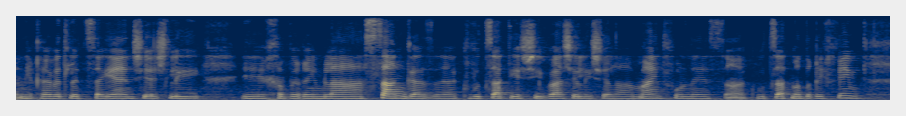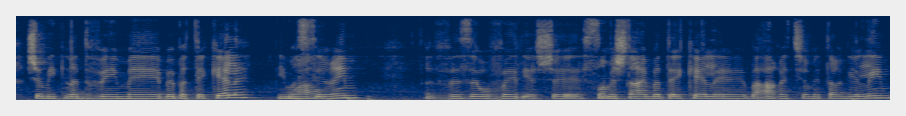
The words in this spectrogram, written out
אני חייבת לציין שיש לי אה, חברים לסנגה, זה הקבוצת ישיבה שלי של המיינדפולנס, הקבוצת מדריכים שמתנדבים בבתי כלא עם וואו. אסירים. וזה עובד, יש 22 בתי כלא בארץ שמתרגלים,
